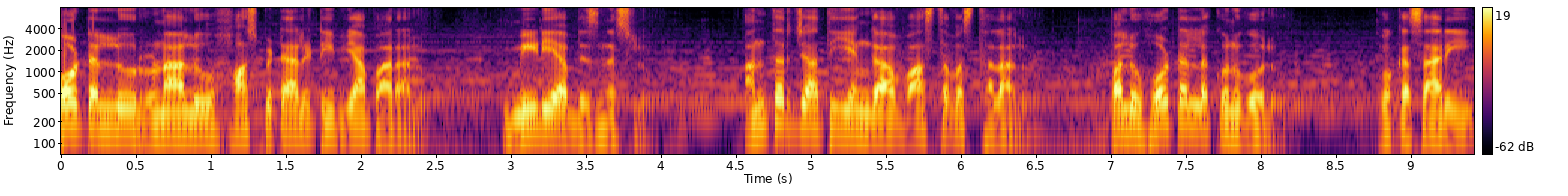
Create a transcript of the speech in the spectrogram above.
హోటళ్ళు రుణాలు హాస్పిటాలిటీ వ్యాపారాలు మీడియా బిజినెస్లు అంతర్జాతీయంగా వాస్తవ స్థలాలు పలు హోటళ్ళ కొనుగోలు. ఒకసారి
